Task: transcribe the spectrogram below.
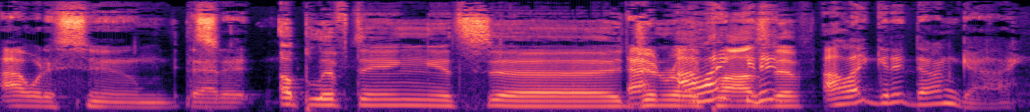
I would assume that it Uplifting. It's uh, generally I like positive. It, I like get it done, guy.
